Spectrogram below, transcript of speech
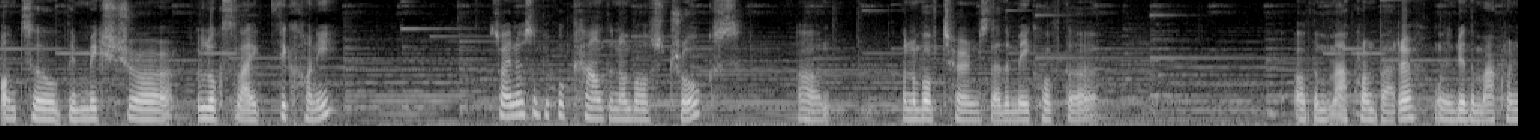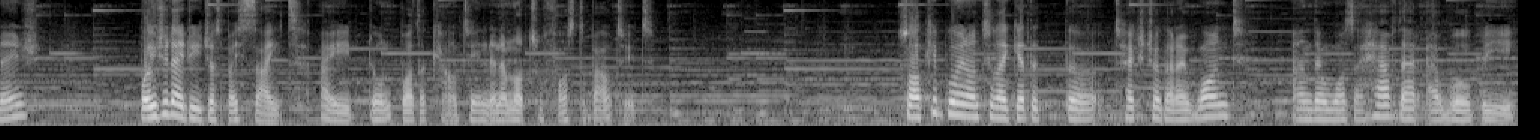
until the mixture looks like thick honey. So I know some people count the number of strokes, uh, a number of turns that they make of the of the macaron batter when they do the macaronage. But usually I do it just by sight. I don't bother counting and I'm not too fussed about it. So I'll keep going until I get the, the texture that I want. And then once I have that I will be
